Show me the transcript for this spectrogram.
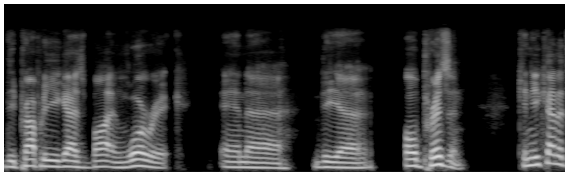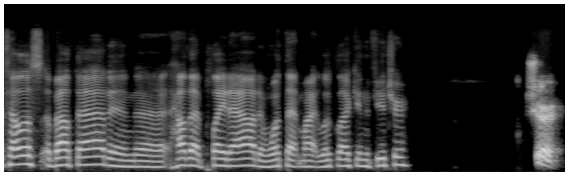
the property you guys bought in Warwick and uh, the uh, old prison. Can you kind of tell us about that and uh, how that played out and what that might look like in the future? Sure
